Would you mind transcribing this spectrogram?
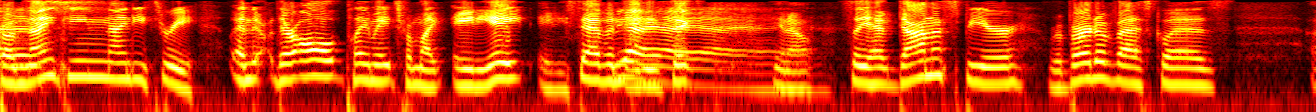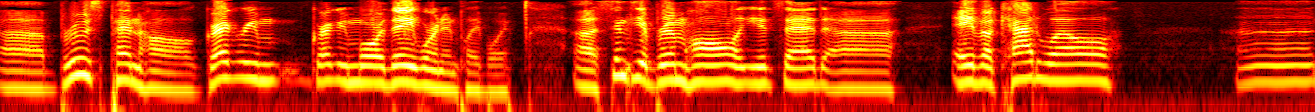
from 1993, and they're, they're all playmates from like 88, 87, Yeah, 86. yeah, yeah, yeah, you know, so you have Dona Speir, Roberta Vasquez, uh, Bruce Penhall, Gregory Gregory Moore. They weren't in Playboy. Uh, Cynthia Brimhall, like you had said, uh, Ava Cadell. Uh,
